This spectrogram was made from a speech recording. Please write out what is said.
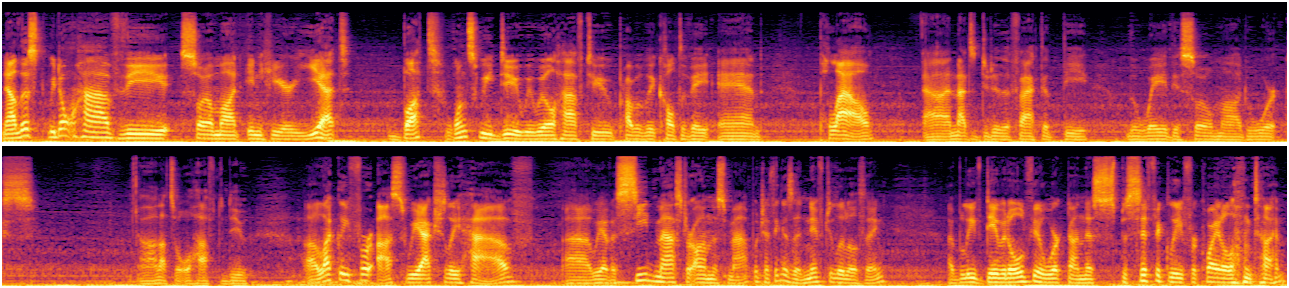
Now this, we don't have the soil mod in here yet, but once we do, we will have to probably cultivate and plow, uh, and that's due to the fact that the the way the soil mod works. Uh, that's what we'll have to do. Uh, luckily for us, we actually have uh, we have a seed master on this map, which I think is a nifty little thing. I believe David Oldfield worked on this specifically for quite a long time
